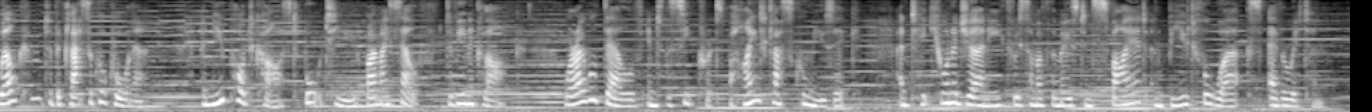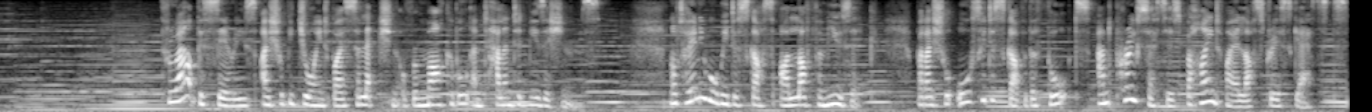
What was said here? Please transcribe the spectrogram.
Welcome to the Classical Corner, a new podcast brought to you by myself, Davina Clarke, where I will delve into the secrets behind classical music and take you on a journey through some of the most inspired and beautiful works ever written. Throughout this series, I shall be joined by a selection of remarkable and talented musicians. Not only will we discuss our love for music, but I shall also discover the thoughts and processes behind my illustrious guests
